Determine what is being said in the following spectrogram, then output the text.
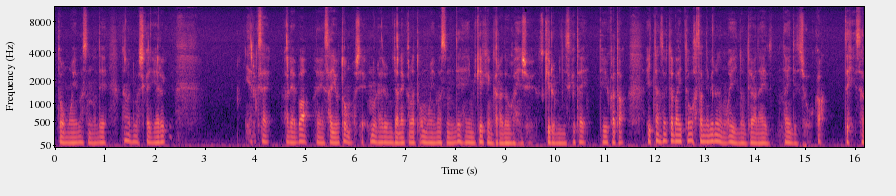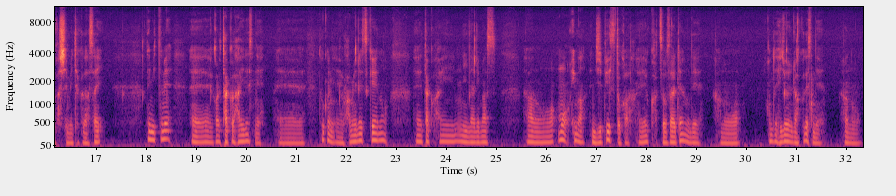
と思いますのでなので、しっかりやるやる気さえあれば、え採用等もしてもらえるんじゃないかなと思いますので、え未経験から動画編集スキルを身につけたいっていう方一旦そういったバイトを挟んでみるのもいいのではないないでしょうか。是非探してみてください。で3つ目、えー、これ宅配ですね、えー、特にファミレス系のえ宅配になります。あのもう今 GPS とか、えよく活用されてるのであの本当に非常に楽ですね。あの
